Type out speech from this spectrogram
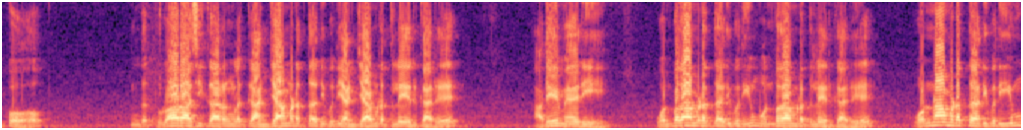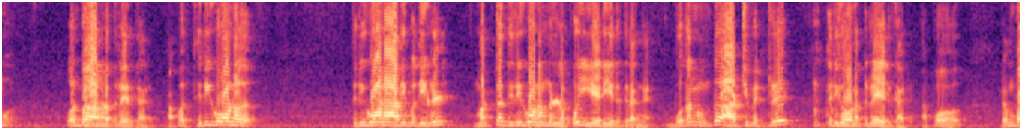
இப்போது இந்த துளாராசிக்காரங்களுக்கு அஞ்சாம் இடத்து அதிபதி அஞ்சாம் இடத்துல இருக்கார். அதேமாரி ஒன்பதாம் இடத்து அதிபதியும் ஒன்பதாம் இடத்துல இருக்கார். ஒன்றாம் இடத்து அதிபதியும் ஒன்பதாம் இடத்துல இருக்கார். அப்போ திரிகோண திரிகோணாதிபதிகள் மற்ற திரிகோணங்களில் போய் ஏறி இருக்கிறாங்க. புதன் வந்து ஆட்சி பெற்று திரிகோணத்திலே இருக்கார். அப்போது ரொம்ப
